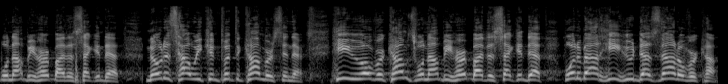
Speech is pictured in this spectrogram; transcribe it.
will not be hurt by the second death. Notice how we can put the converse in there. He who overcomes will not be hurt by the second death. What about he who does not overcome?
